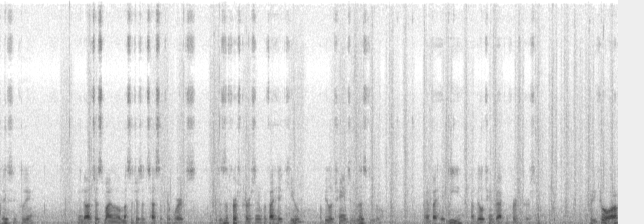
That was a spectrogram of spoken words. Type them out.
Basically, know, that's just my little message as a test if it works. This is the first person. If I hit Q, I'll be able to change into this view. And if I hit E, I'll be able to change back in first person. Pretty cool, huh?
